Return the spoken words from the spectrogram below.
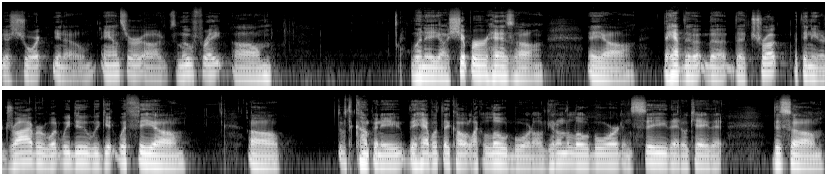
a short, you know, answer. Uh, it's move freight. Um, when a uh, shipper has uh, a, uh, they have the, the the truck, but they need a driver. What we do, we get with the um, uh, with the company. They have what they call like a load board. I'll get on the load board and see that okay that this um,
